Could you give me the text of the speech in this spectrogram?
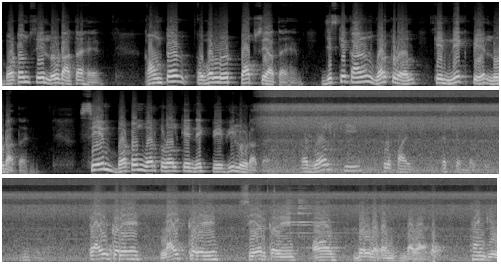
बॉटम से लोड आता है काउंटर ओवरलोड टॉप से आता है, जिसके कारण वर्क रोल के नेक पे लोड आता है। सेम बॉटम वर्क रोल के नेक पे भी लोड आता है और रोल की प्रोफ़ाइल एस्केम्बल सब्सक्राइब करें लाइक करें शेयर करें और बेल बटन दबाएँ। Thank you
